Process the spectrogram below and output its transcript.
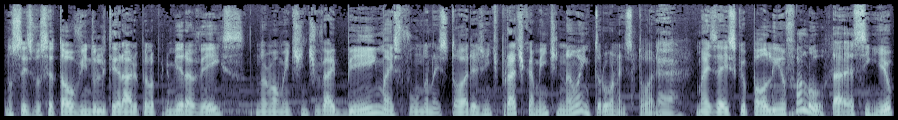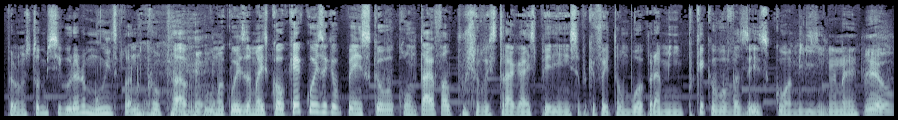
Não sei se você tá ouvindo o literário pela primeira vez. Normalmente a gente vai bem mais fundo na história. A gente praticamente não entrou na história. É. Mas é isso que o Paulinho falou. Tá, Assim, eu pelo menos tô me segurando muito pra não contar alguma coisa, mas qualquer coisa que eu penso que eu vou contar, eu falo, puxa, eu vou estragar a experiência porque foi tão boa pra mim. Por que, que eu vou fazer isso com um amiguinho, né? Viu?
